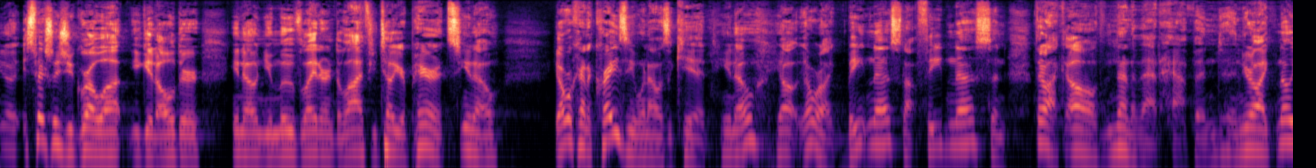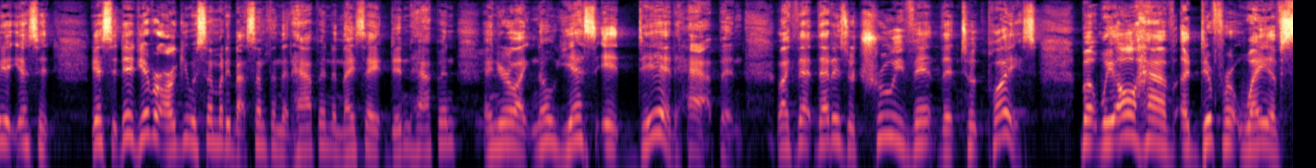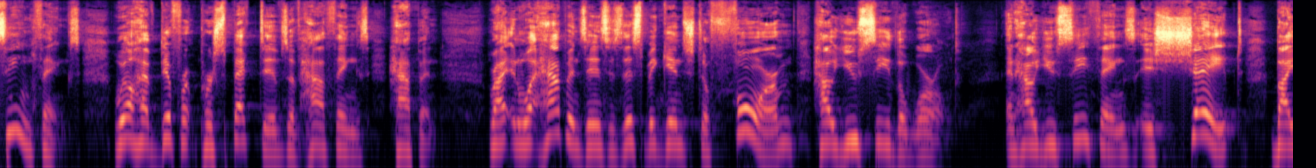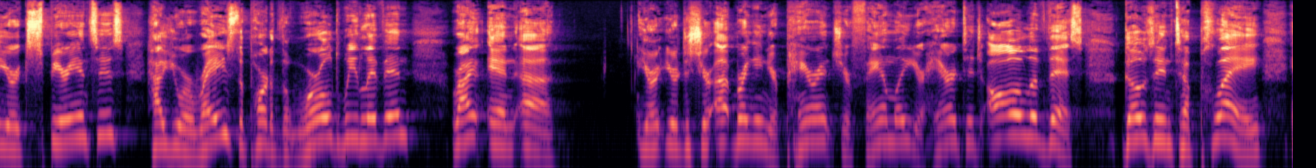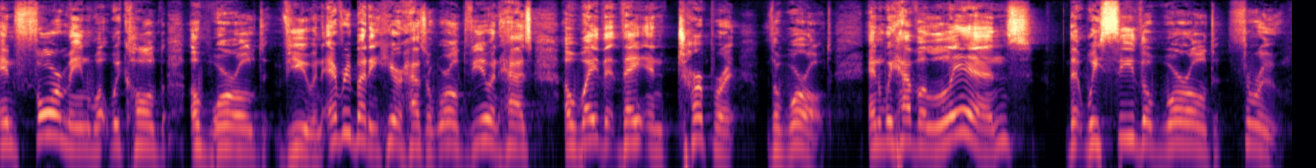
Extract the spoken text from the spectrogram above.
You know, especially as you grow up, you get older, you know, and you move later into life, you tell your parents, you know, y'all were kind of crazy when I was a kid, you know? Y'all, y'all were like beating us, not feeding us. And they're like, oh, none of that happened. And you're like, no, yes, it, yes, it did. You ever argue with somebody about something that happened and they say it didn't happen? And you're like, no, yes, it did happen. Like that, that is a true event that took place. But we all have a different way of seeing things. We all have different perspectives of how things happen right? And what happens is, is this begins to form how you see the world and how you see things is shaped by your experiences, how you were raised, the part of the world we live in, right? And uh, your, your just your upbringing, your parents, your family, your heritage, all of this goes into play in forming what we call a world view. And everybody here has a world view and has a way that they interpret the world and we have a lens that we see the world through.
